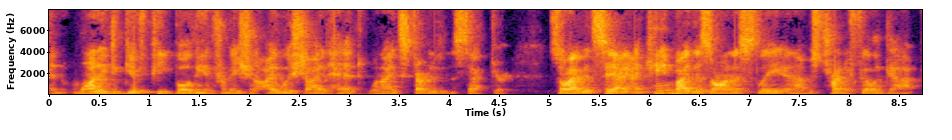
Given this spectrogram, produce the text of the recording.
and wanting to give people the information I wish I'd had when I'd started in the sector. So I would say I, I came by this honestly, and I was trying to fill a gap.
